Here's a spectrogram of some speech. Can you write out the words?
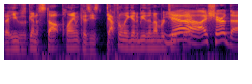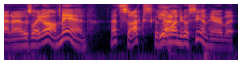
that he was going to stop playing because he's definitely going to be the number two Yeah, pick. I shared that. I was like, oh man, that sucks because Yeah. we wanted to go see him here, but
